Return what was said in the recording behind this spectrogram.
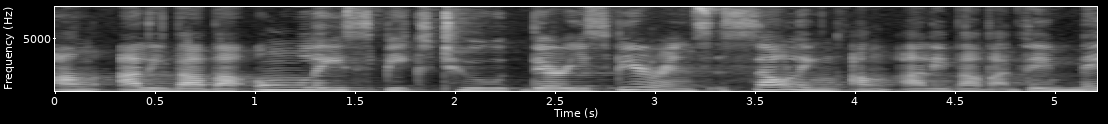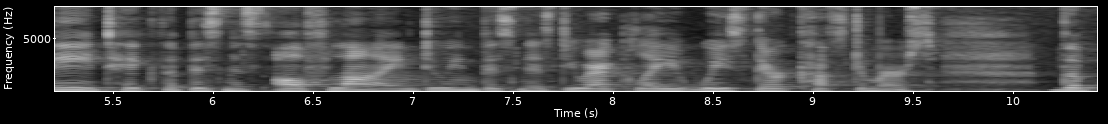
on Alibaba only speaks to their experience selling on Alibaba. They may take the business offline, doing business directly with their customers. The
